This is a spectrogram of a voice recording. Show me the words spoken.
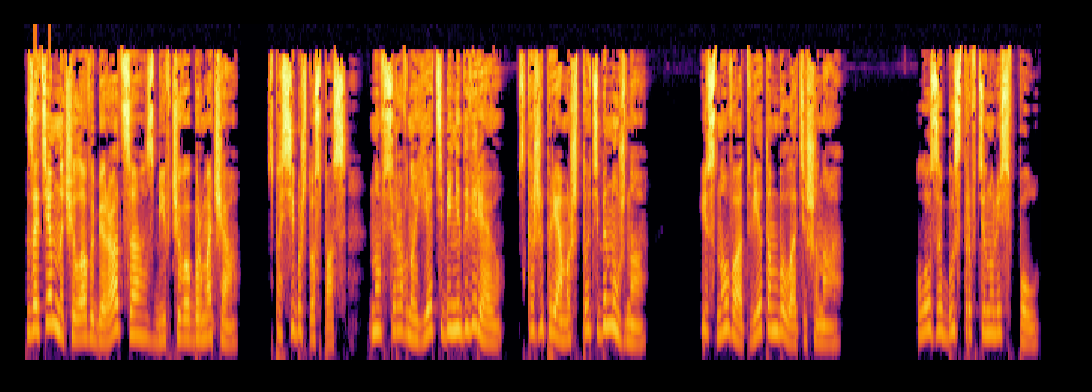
Затем начала выбираться, сбивчиво бормоча. «Спасибо, что спас, но все равно я тебе не доверяю. Скажи прямо, что тебе нужно?» И снова ответом была тишина. Лозы быстро втянулись в пол,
